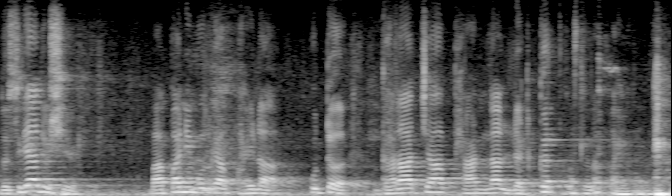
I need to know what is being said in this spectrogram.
दुसऱ्या दिवशी बापाने मुलगा पाहिला. कुठं? घराच्या फॅनला लटकत असलेला पाहिला.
